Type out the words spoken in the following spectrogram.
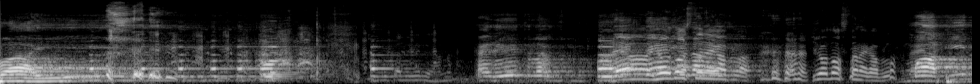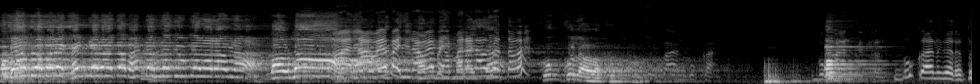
बाई. काय रे तुला ह्यो दोस्त नाही का आपला. ह्यो दोस्त नाही का आपला. माफी त्याप्रमाणे खंडेराचा भांडणला ड्युट्याला लावला. लावला. हा, लावाय पाहिजे लावाय पाहिजे. मला लावलं होतं वा. कुंकू लावा कुंकू. बुकान करत.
